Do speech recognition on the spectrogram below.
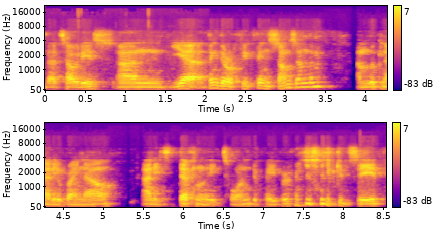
That's how it is. And yeah, I think there are 15 songs on them. I'm looking at it right now, and it's definitely torn, the paper. you can see it,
